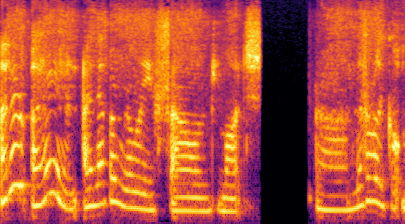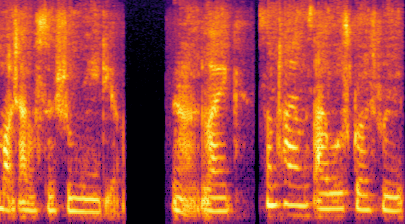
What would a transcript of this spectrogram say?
I don't. I don't. I never really found much. Um, never really got much out of social media. You know, like sometimes I will scroll through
